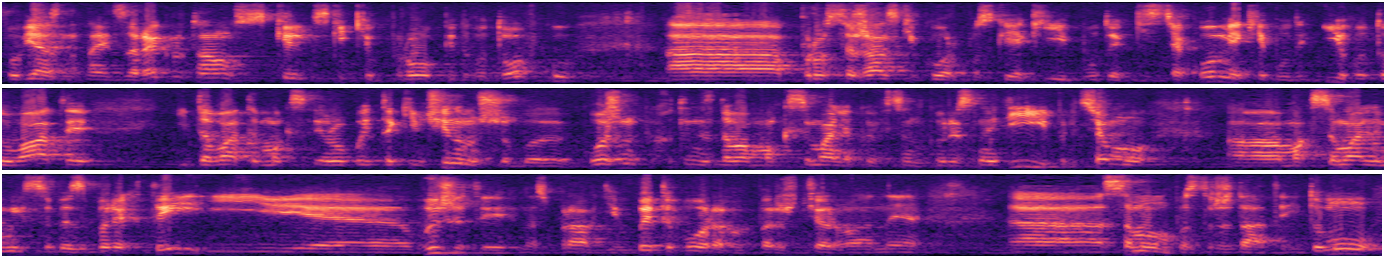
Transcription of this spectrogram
пов'язаних навіть за рекрутом, скільки, скільки про підготовку, а про сержантський корпус, який буде кістяком, який буде і готувати, і давати і робити таким чином, щоб кожен піхотинець давав максимальний коефіцієнт корисної дії, і при цьому максимально міг себе зберегти і е, вижити насправді, вбити ворога в першу чергу, а не е, самому постраждати. І тому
